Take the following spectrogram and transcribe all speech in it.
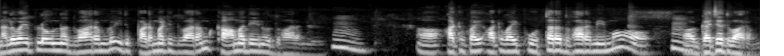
నలువైపులో ఉన్న ద్వారంలో ఇది పడమటి ద్వారం కామధేను ద్వారం ఇది అటుపై అటువైపు ఉత్తర ద్వారమేమో Hmm. ఆ, గజ ద్వారం.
